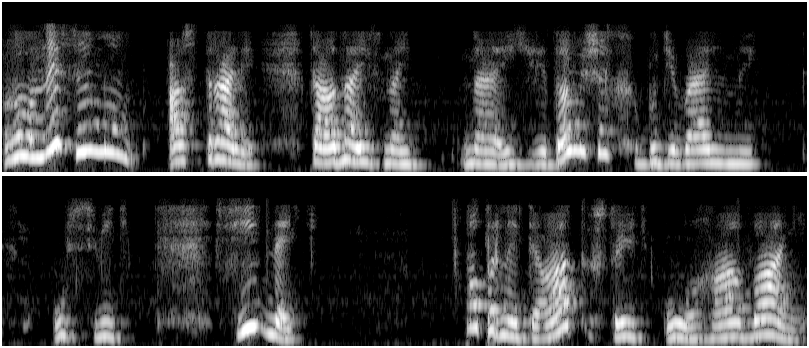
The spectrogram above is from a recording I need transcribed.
Головний символ Австралії та одна із най, найвідоміших будівельних у світі. Сідней оперний театр стоїть у Гавані,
